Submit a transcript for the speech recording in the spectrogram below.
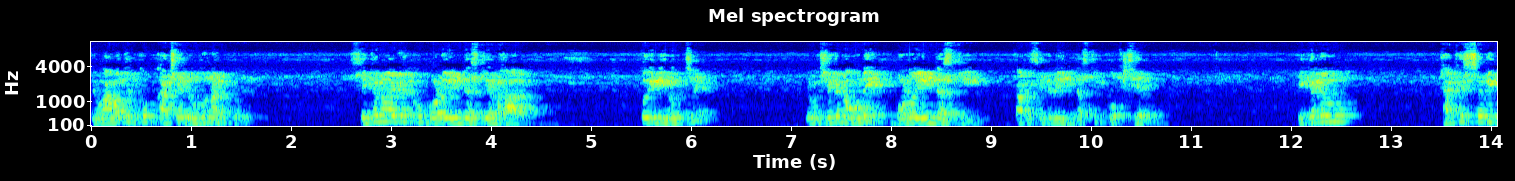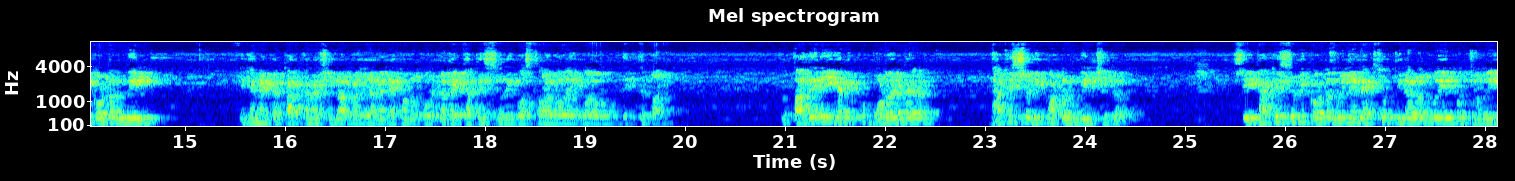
এবং আমাদের খুব কাছে রঘুনাথপুরে, সেখানেও একটা খুব বড় ইন্ডাস্ট্রিয়াল হাব তৈরি হচ্ছে এবং সেখানে অনেক বড় ইন্ডাস্ট্রি তারা সেখানে ইন্ডাস্ট্রি করছেন। এখানেও ঢাকেশ্বরী কটন মিল এখানে একটা কারখানা ছিল, আপনারা জানেন এখনও কলকাতায় ঢাকেশ্বরী বস্ত্রালয় বা দেখতে পান। তো তাদের এখানে খুব বড় একটা ঢাকেশ্বরী কটন মিল ছিল। সেই ঢাকেশ্বরী কটন মিলের একশো তিরানব্বই একর জমি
